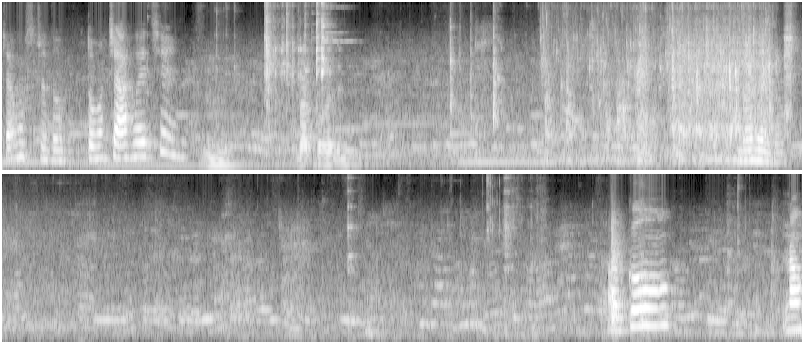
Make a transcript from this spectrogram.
চামচটা তো তোমার চা হয়েছে? ভাত দাও অর্ক নাও।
